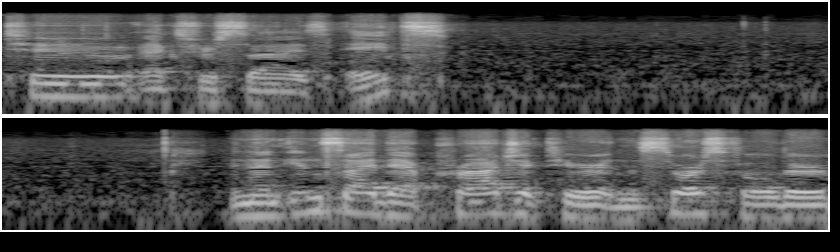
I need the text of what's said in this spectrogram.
2, exercise 8. And then inside that project here in the source folder,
